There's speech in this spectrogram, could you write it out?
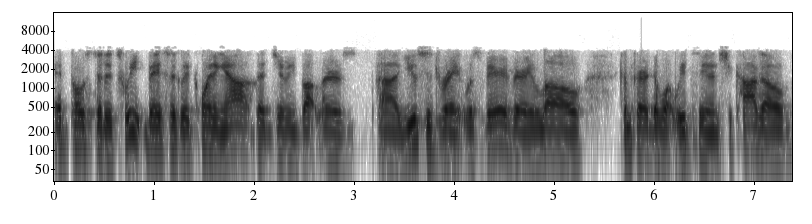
had posted a tweet basically pointing out that Jimmy Butler's uh, usage rate was very, very low compared to what we'd seen in Chicago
